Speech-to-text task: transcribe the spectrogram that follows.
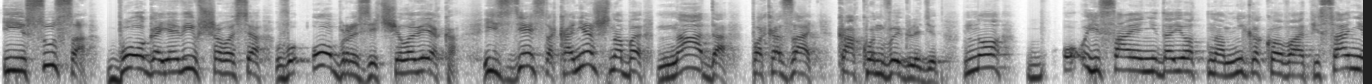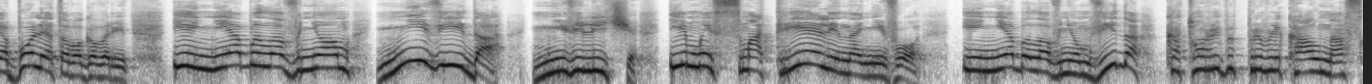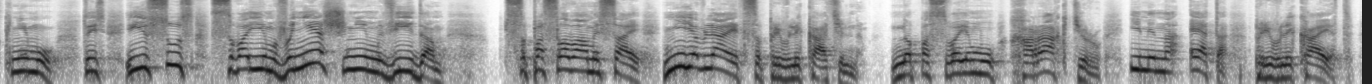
Иисуса, Бога, явившегося в образе человека. И здесь-то, конечно бы, надо показать, как он выглядит. Но Исаия не дает нам никакого описания, более того говорит, и не было в нем ни вида, ни величия. И мы смотрели на него, и не было в нем вида, который бы привлекал нас к нему. То есть Иисус своим внешним видом, по словам Исаи, не является привлекательным, но по своему характеру именно это привлекает.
